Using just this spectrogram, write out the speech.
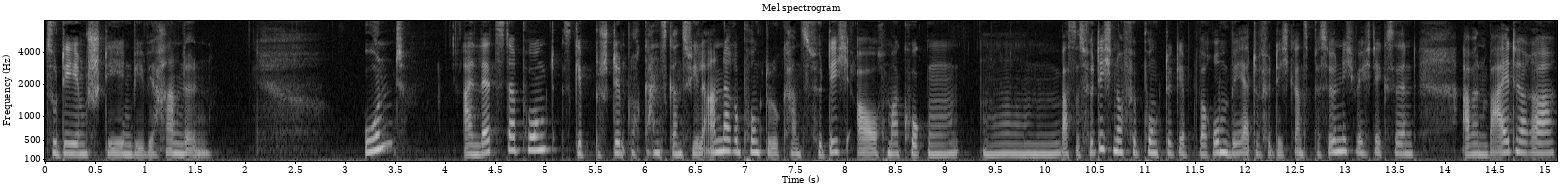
zu dem stehen, wie wir handeln. Und ein letzter Punkt, es gibt bestimmt noch ganz, ganz viele andere Punkte. Du kannst für dich auch mal gucken, mm, was es für dich noch für Punkte gibt, warum Werte für dich ganz persönlich wichtig sind. Aber ein weiterer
